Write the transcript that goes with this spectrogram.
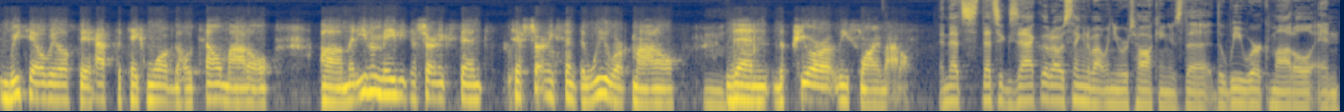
retail real estate has to take more of the hotel model, um, and even maybe to a certain extent, to a certain extent, the WeWork model, mm-hmm. than the pure lease line model. And that's that's exactly what I was thinking about when you were talking is the the WeWork model and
